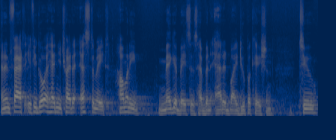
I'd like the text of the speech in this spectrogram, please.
And in fact, if you go ahead and you try to estimate how many megabases have been added by duplication to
